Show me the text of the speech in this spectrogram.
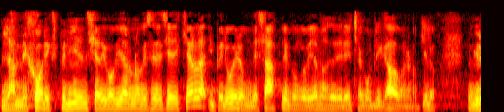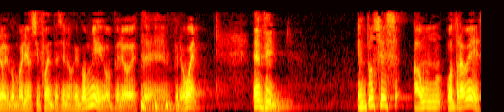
la mejor experiencia de gobierno que se decía de izquierda y Perú era un desastre con gobiernos de derecha complicados. Bueno, no quiero, no quiero que el compañero Cifuentes se enoje conmigo, pero, este, pero bueno. En fin, entonces, aún otra vez,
